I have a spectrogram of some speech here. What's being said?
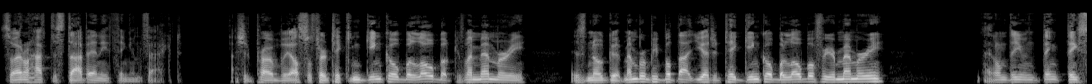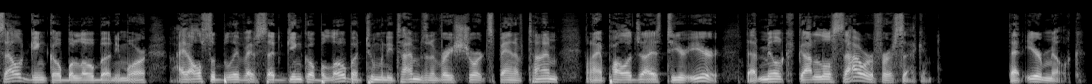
So I don't have to stop anything, in fact. I should probably also start taking ginkgo biloba because my memory is no good. Remember when people thought you had to take ginkgo biloba for your memory? I don't even think they sell ginkgo biloba anymore. I also believe I've said ginkgo biloba too many times in a very short span of time, and I apologize to your ear. That milk got a little sour for a second. That ear milk.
